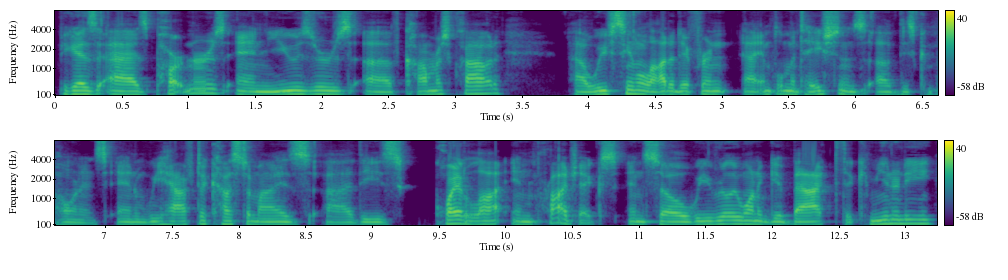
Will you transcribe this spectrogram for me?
Because as partners and users of Commerce Cloud, uh, we've seen a lot of different uh, implementations of these components, and we have to customize uh, these quite a lot in projects. And so we really want to give back to the community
